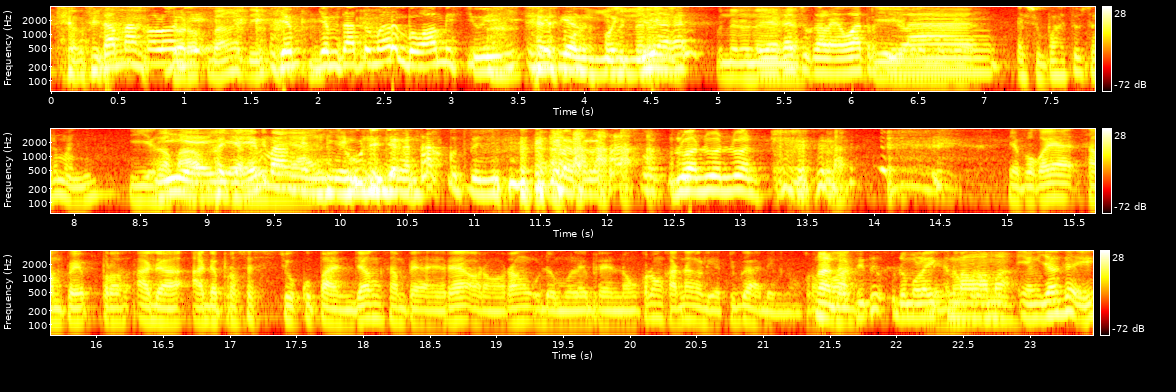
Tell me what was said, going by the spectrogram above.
Sama kalau di banget nih. jam jam satu malam bawa amis cuy. Ingat gak lu? Oh, iya, bener. Iya kan? Bener, bener, Iya kan suka lewat terus Iya, iya, hilang. Eh sumpah itu serem anjing. iya Iya, apa-apa iya emang anjing. ya udah jangan takut tuh. Kenapa lo takut? Duluan duluan duluan. ya pokoknya sampai pro- ada ada proses cukup panjang sampai akhirnya orang-orang udah mulai berani nongkrong karena ngelihat juga ada yang nongkrong Nah dari situ udah mulai kenal sama yang jaga ya.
